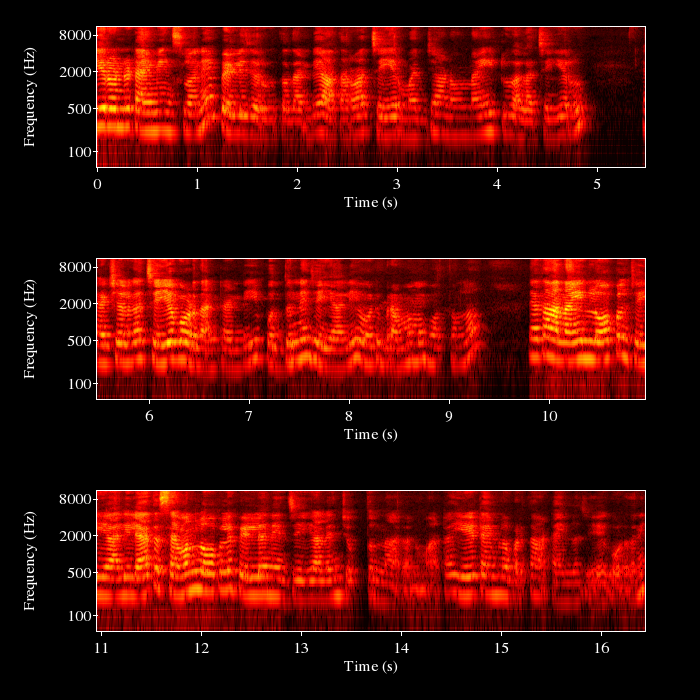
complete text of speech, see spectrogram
ఈ రెండు టైమింగ్స్లోనే పెళ్ళి జరుగుతుందండి. ఆ తర్వాత చెయ్యరు. మధ్యాహ్నం నైట్ అలా చెయ్యరు. యాక్చువల్గా చెయ్యకూడదంటండి. పొద్దున్నే చెయ్యాలి. ఒకటి బ్రహ్మ ముహూర్తంలో లేదా ఆ నైన్ లోపల చెయ్యాలి. లేకపోతే సెవెన్ లోపలే పెళ్ళి అనేది చెయ్యాలని చెప్తున్నారు అనమాట ఏ టైంలో పడితే ఆ టైంలో చేయకూడదని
